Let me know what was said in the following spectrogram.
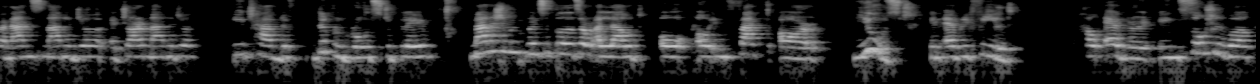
finance manager, HR manager, each have dif different roles to play. Management principles are allowed or, or in fact are used in every field. However, in social work,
